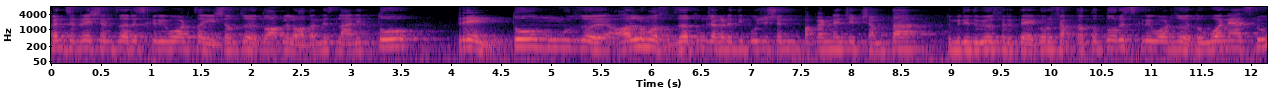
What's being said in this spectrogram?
कन्सिडरेशनचा रिस्क रिवॉर्डचा हिशोब जो आहे तो आपल्याला होताना दिसला आणि तो ट्रेंड तो मूव जो आहे ऑलमोस्ट जर तुमच्याकडे ती पोझिशन पकडण्याची क्षमता तुम्ही तिथे व्यवस्थितरित्या हे करू शकता तर तो रिस्क रिवॉर्ड जो आहे तो one as two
